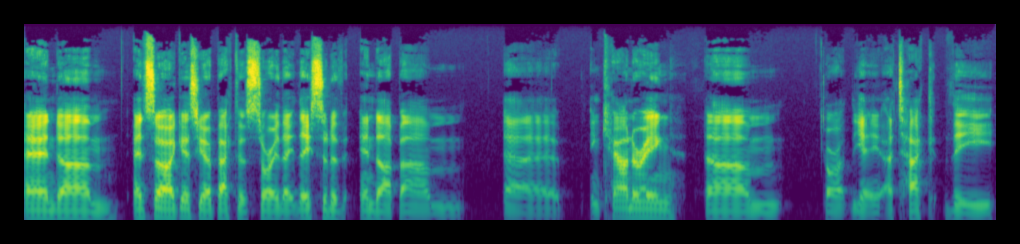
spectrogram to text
And um, and so I guess you know back to the story, they they sort of end up um, uh, encountering um, or yeah, attack the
